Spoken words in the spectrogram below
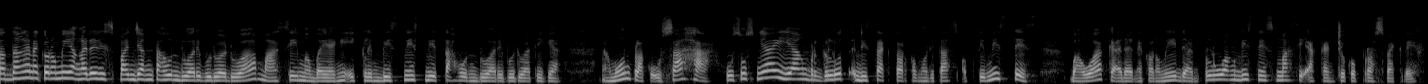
Tantangan ekonomi yang ada di sepanjang tahun 2022 masih membayangi iklim bisnis di tahun 2023. Namun pelaku usaha, khususnya yang bergelut di sektor komoditas optimistis bahwa keadaan ekonomi dan peluang bisnis masih akan cukup prospektif.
